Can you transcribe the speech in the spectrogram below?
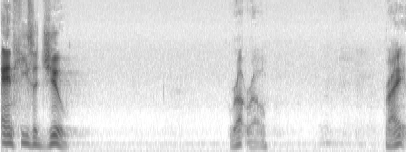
and he's a Jew. Rutro. Right?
